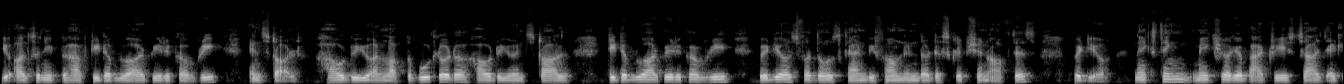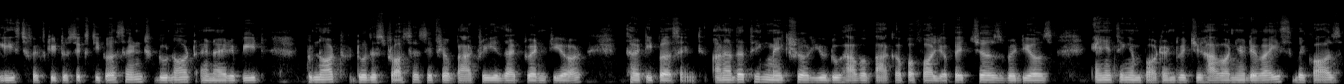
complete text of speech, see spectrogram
you also need to have TWRP recovery installed. How do you unlock the bootloader? How do you install TWRP recovery? Videos for those can be found in the description of this video. Next thing, make sure your battery is charged at least 50 to 60%. Do not, and I repeat, do not do this process if your battery is at 20 or 30%. Another thing, make sure you do have a backup of all your pictures, videos, anything important which you have on your device because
